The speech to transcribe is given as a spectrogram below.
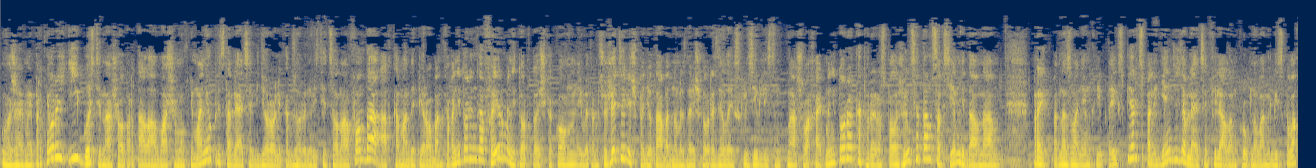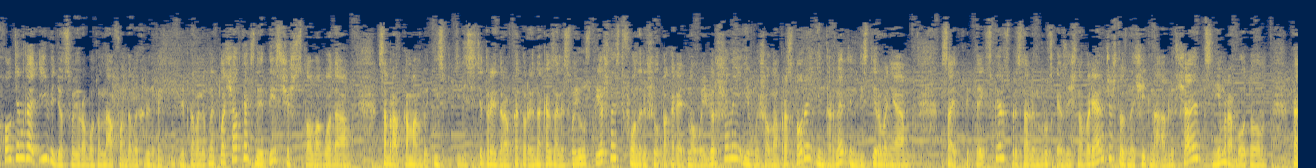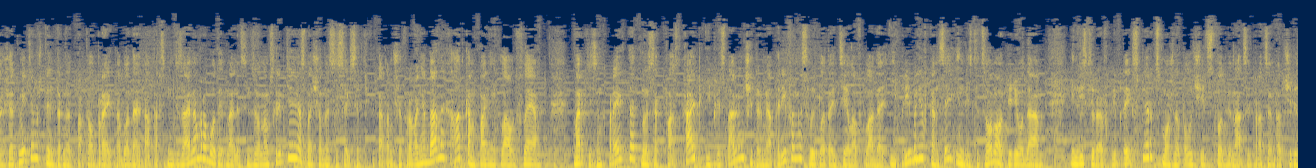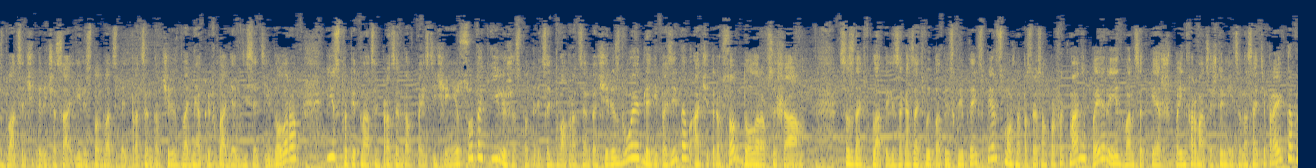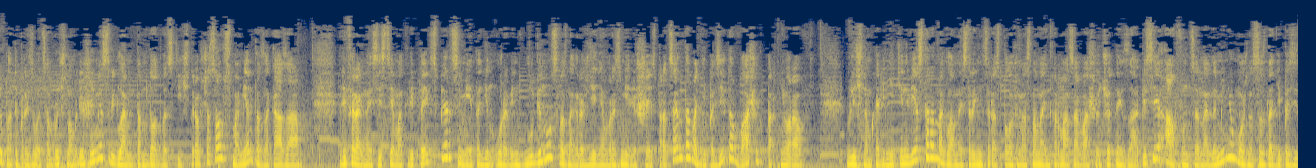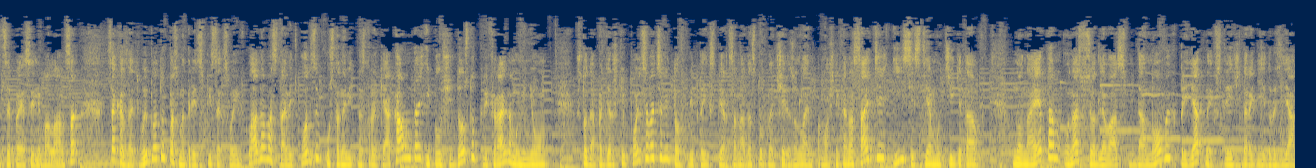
уважаемые партнеры и гости нашего портала. Вашему вниманию представляется видеоролик обзор инвестиционного фонда от команды Первого банка мониторинга fairmonitor.com. И в этом сюжете речь пойдет об одном из новичков раздела эксклюзив листинг нашего хайп-монитора, который расположился там совсем недавно. Проект под названием Crypto Experts по легенде является филиалом крупного английского холдинга и ведет свою работу на фондовых рынках и криптовалютных площадках с 2006 года. Собрав команду из 50 трейдеров, которые доказали свою успешность, фонд решил покорять новые вершины и вышел на просторы интернет-инвестирования. Сайт CryptoExperts представлен в русскоязычном варианте, что значительно облегчает с ним работу. Также отметим, что интернет-портал проекта обладает авторским дизайном, работает на лицензионном скрипте и оснащен SSL-сертификатом шифрования данных от компании Cloudflare. Маркетинг проекта относится к Fast Hype и представлен четырьмя тарифами с выплатой тела вклада и прибыли в конце инвестиционного периода. Инвестируя в CryptoExperts, можно получить 112% через 24 часа или 125% через 2 дня при вкладе от 10 долларов и 115% по истечению суток или же 132% через двое для депозитов от 400 долларов США. Создать вклад или заказать выплату из CryptoExperts можно посредством Perfect Money, Payer и Advanced Cash. По информации, что имеется на сайте проекта, выплаты производятся в ручном режиме с регламентом до 24 часов с момента заказа. Реферальная система CryptoExperts имеет один уровень в глубину с вознаграждением в размере 6% от депозита ваших партнеров. В личном кабинете инвестора на главной странице расположена основная информация о вашей учетной записи, а в функциональном меню можно создать депозит CPS или баланса, заказать выплату, посмотреть список своих вкладов, оставить отзыв, установить настройки аккаунта и получить доступ к реферальному меню. Что до поддержки пользователей, то в CryptoExperts она доступна через онлайн-помощника на сайте и систему тикетов. Но на этом у нас все для вас. До новых приятных встреч, дорогие друзья!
